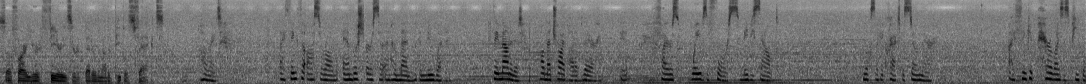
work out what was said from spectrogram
So far, your theories are better than other people's facts. All right. I think the Oseram ambushed Ersa and her men with a new weapon. They mounted it on that tripod up there. It fires waves of force, maybe sound. Looks like it cracked the stone there. I think it paralyzes people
